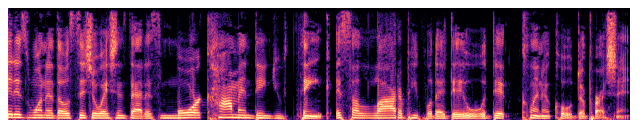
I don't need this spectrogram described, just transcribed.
it is one of those situations that is more common than you think. It's a lot of people that deal with clinical depression.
